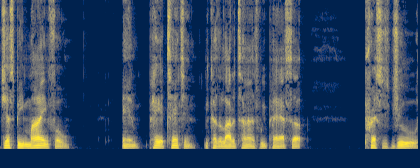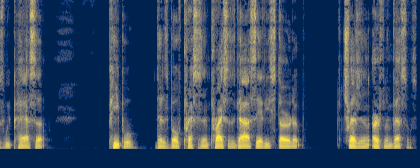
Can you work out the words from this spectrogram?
just be mindful and pay attention because a lot of times we pass up precious jewels. We pass up people that is both precious and priceless. God said he stirred up treasures in earthly vessels.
